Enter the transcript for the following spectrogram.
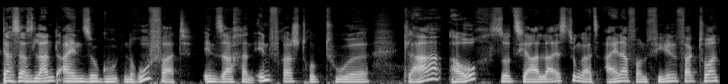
dass das Land einen so guten Ruf hat in Sachen Infrastruktur. Klar, auch Sozialleistung als einer von vielen Faktoren.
